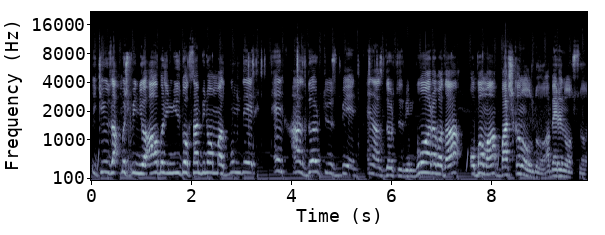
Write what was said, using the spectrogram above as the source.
260 bin diyor. Al bacım 190 bin olmaz. Bunun değeri en az 400 bin. En az 400 bin. Bu arabada Obama başkan oldu. Haberin olsun.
